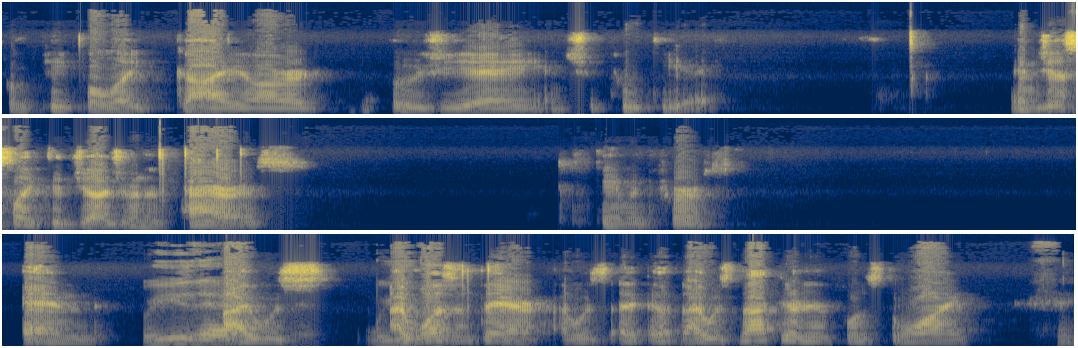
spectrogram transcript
from people like Gaillard, Ogier, and Chapoutier. And just like the judgment of Paris, came in first. And were you there? I was. I wasn't there. I was. I, I, was not there to influence the wine hmm.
